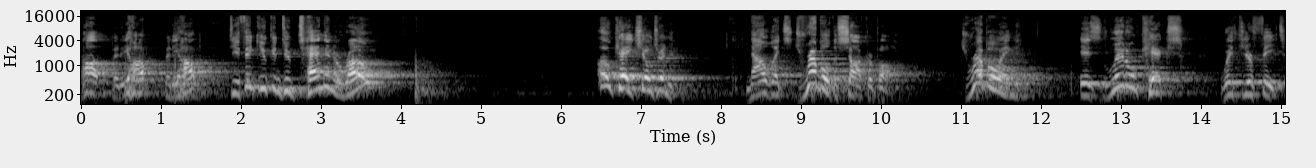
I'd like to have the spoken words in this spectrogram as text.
Hoppity, hoppity, hop. Do you think you can do 10 in a row? Okay, children, now let's dribble the soccer ball. Dribbling is little kicks with your feet.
